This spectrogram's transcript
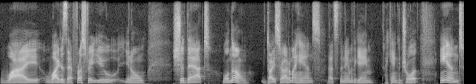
why why does that frustrate you? You know, should that?" Well, no. Dice are out of my hands. That's the name of the game. I can't control it. And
